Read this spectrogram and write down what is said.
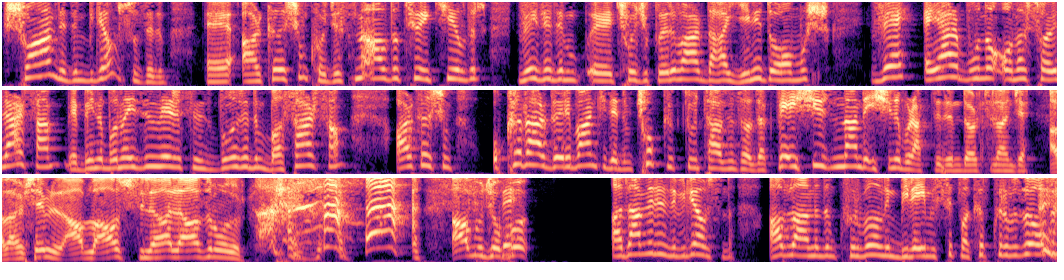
Şu an dedim biliyor musunuz dedim. "e, arkadaşım kocasını aldatıyor iki yıldır. Ve dedim e, çocukları var daha yeni doğmuş. Ve eğer bunu ona söylersem ve beni bana izin verirsiniz bunu dedim basarsam. Arkadaşım o kadar gariban ki dedim çok yüklü bir tazminat alacak. Ve eşi yüzünden de işini bıraktı dedim dört yıl önce. Adam şey mi dedi? Abla al şu silahı lazım olur. al bu copu. Adam ne dedi biliyor musun? Abla anladım kurban olayım bileğimi sıkma kıpkırmızı oldu.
